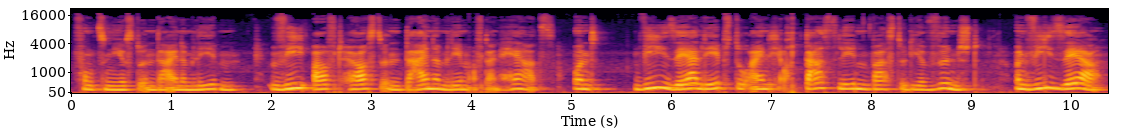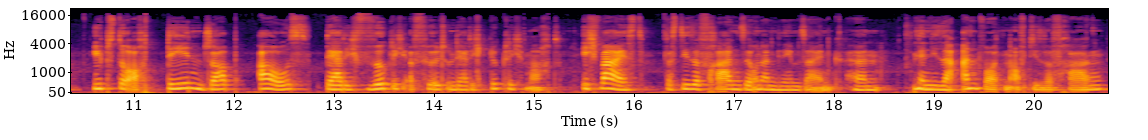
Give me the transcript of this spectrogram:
funktionierst du in deinem Leben? Wie oft hörst du in deinem Leben auf dein Herz? Und wie sehr lebst du eigentlich auch das Leben, was du dir wünschst? Und wie sehr übst du auch den Job aus, der dich wirklich erfüllt und der dich glücklich macht? Ich weiß, dass diese Fragen sehr unangenehm sein können. Denn diese Antworten auf diese Fragen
